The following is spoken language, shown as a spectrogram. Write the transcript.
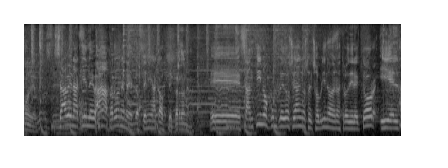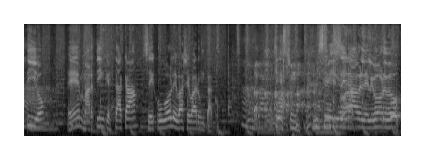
Muy bien. ¿Saben a quién le.? Ah, perdóneme, los tenía acá usted, perdóneme. Eh, Santino cumple 12 años, el sobrino de nuestro director, y el tío, eh, Martín, que está acá, se jugó, le va a llevar un taco. Es un miserable el gordo.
